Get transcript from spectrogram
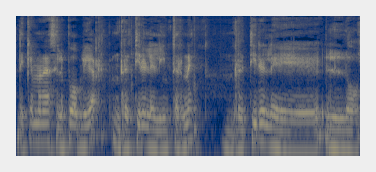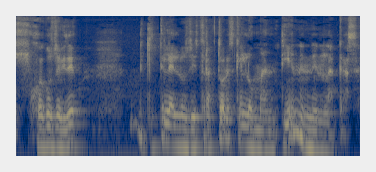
¿De qué manera se le puede obligar? Retírele el internet, retírele los juegos de video quítele los distractores que lo mantienen en la casa.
